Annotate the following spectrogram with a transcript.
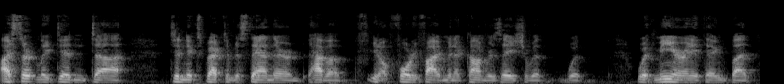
I certainly didn't uh, didn't expect him to stand there and have a you know 45 minute conversation with with with me or anything. But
